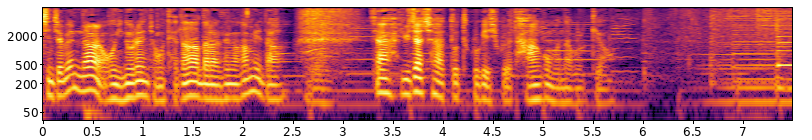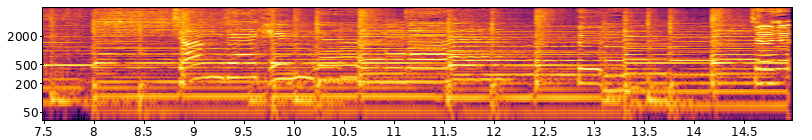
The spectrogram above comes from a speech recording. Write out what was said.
진짜 맨날 어, 이 노래는 정말 대단하다는 생각합니다. 네. 자 유자차 또 듣고 계시고요. 다음 곡 만나볼게요. 정 전혀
